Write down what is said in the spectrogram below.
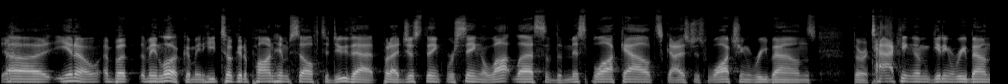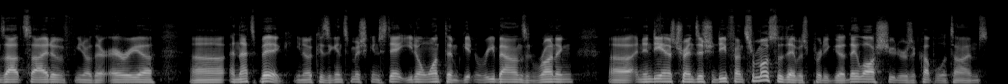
Yeah. Uh, you know, but I mean, look, I mean, he took it upon himself to do that. But I just think we're seeing a lot less of the missed blockouts, guys just watching rebounds. They're attacking them, getting rebounds outside of you know their area, uh, and that's big. You know, because against Michigan State, you don't want them getting rebounds and running. Uh, and Indiana's transition defense for most of the day was pretty good. They lost shooters a couple of times,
